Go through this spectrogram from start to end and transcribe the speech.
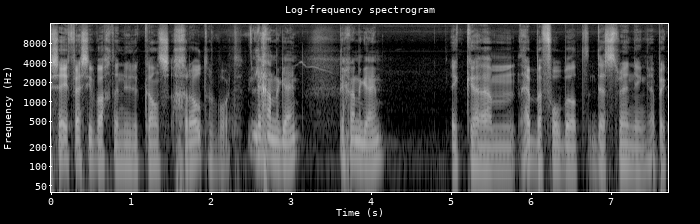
PC-versie wachten nu de kans groter wordt? Ligt aan de game. Ligt aan de game. Ik ehm, heb bijvoorbeeld Death Stranding heb ik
